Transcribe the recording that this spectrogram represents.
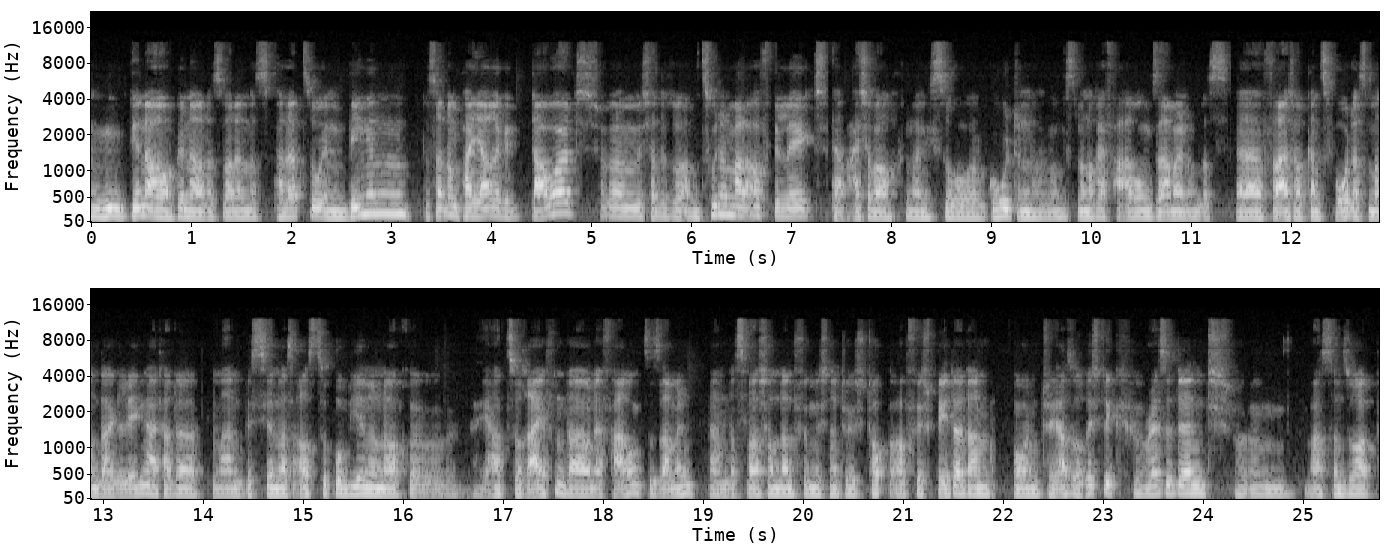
Mhm, Genau, genau. Das war dann das Palazzo in Bingen. Das hat noch ein paar Jahre gedauert. Ähm, Ich hatte so ab und zu dann mal aufgelegt. Da war ich aber auch noch nicht so gut und da musste man noch Erfahrungen sammeln. Und das äh, war ich auch ganz froh, dass man da Gelegenheit hatte, mal ein bisschen was auszuprobieren und auch äh, ja, zu reifen da und Erfahrung zu sammeln. Ähm, Das war schon dann für mich natürlich top, auch für später dann. Und ja, so richtig Resident ähm, war es dann so ab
